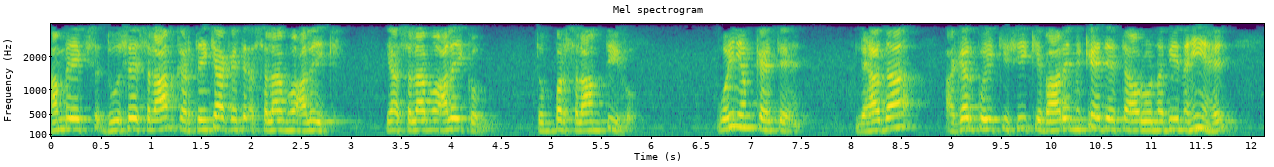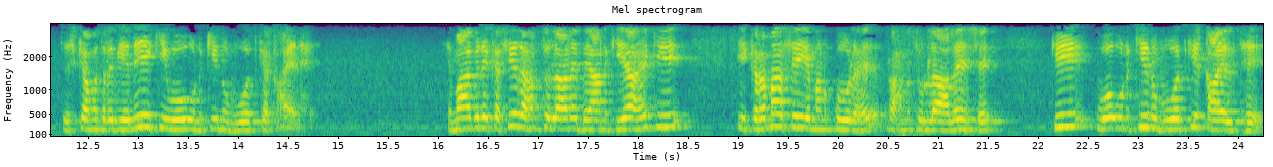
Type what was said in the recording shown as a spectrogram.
ہم ایک دوسرے سلام کرتے ہیں، کیا کہتے ہیں؟ السلام علیکم۔ یا السلام علیکم، تم پر سلامتی ہو۔ وہی ہم کہتے ہیں۔ لہذا اگر کوئی کسی کے بارے میں کہہ دیتا اور وہ نبی نہیں ہے، تو اس کا مطلب یہ نہیں ہے کہ وہ ان کی نبوت کا قائل ہے۔ امام بن کثیر رحمۃ اللہ نے بیان کیا ہے کہ اکرما سے یہ منقول ہے، رحمۃ اللہ علیہ سے، کہ وہ ان کی نبوت کے قائل تھے۔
